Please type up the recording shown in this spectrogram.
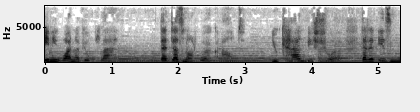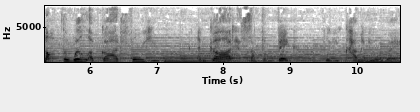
Any one of your plan that does not work out, you can be sure that it is not the will of God for you, and God has something big for you coming your way.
